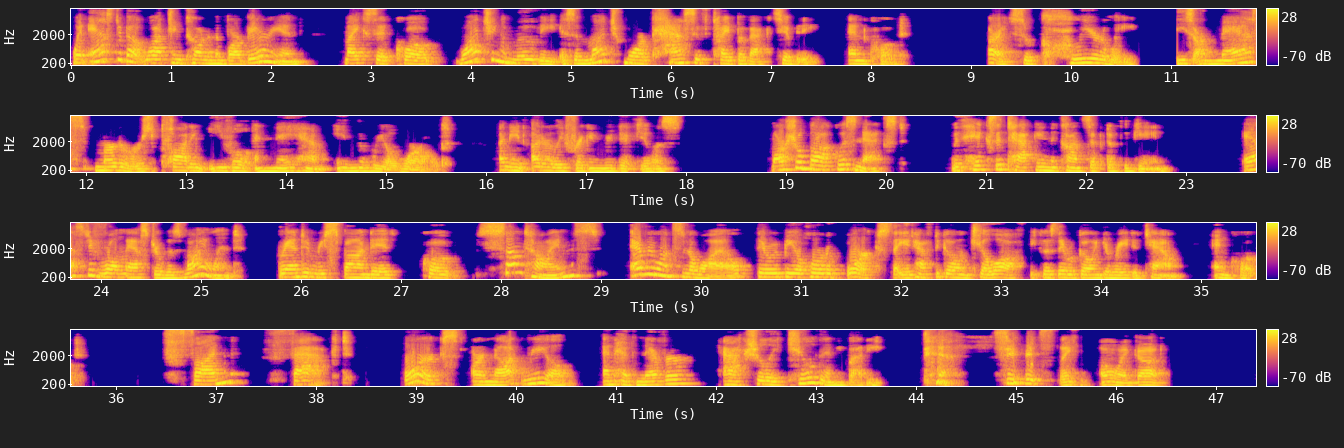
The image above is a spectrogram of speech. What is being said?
When asked about watching Conan the Barbarian, Mike said, quote, watching a movie is a much more passive type of activity. End quote. All right. So clearly these are mass murderers plotting evil and mayhem in the real world. I mean, utterly frigging ridiculous. Marshall Block was next, with Hicks attacking the concept of the game. Asked if Rolemaster was violent, Brandon responded, quote, sometimes, every once in a while, there would be a horde of orcs that you'd have to go and kill off because they were going to raid a town, end quote. Fun fact. Orcs are not real and have never actually killed anybody. Seriously. Oh my God.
